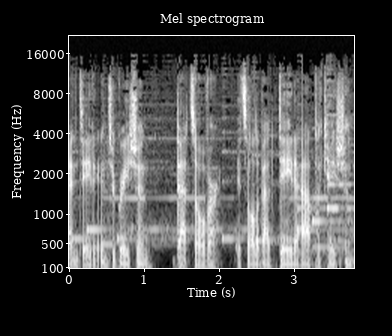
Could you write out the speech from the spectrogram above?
and data integration, that's over. It's all about data application.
